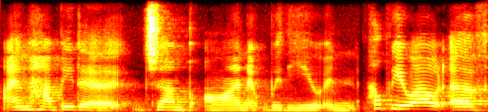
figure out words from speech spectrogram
I'm happy to jump on with you and help you out of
